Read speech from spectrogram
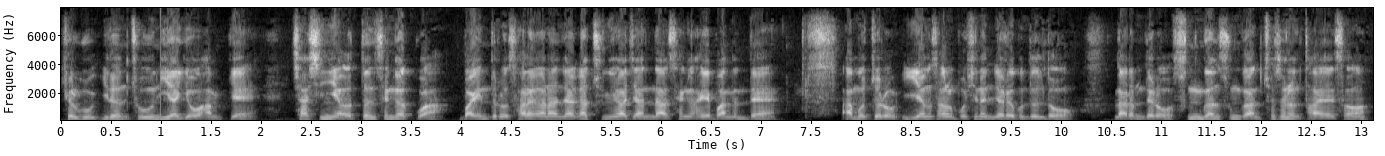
결국 이런 좋은 이야기와 함께 자신이 어떤 생각과 마인드로 살아가느냐가 중요하지 않나 생각해 봤는데 아무쪼록 이 영상을 보시는 여러분들도 나름대로 순간순간 최선을 다해서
